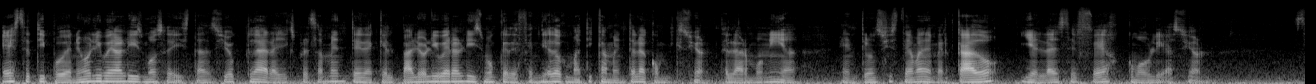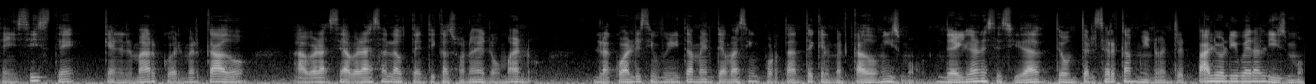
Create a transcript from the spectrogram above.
Este tipo de neoliberalismo se distanció clara y expresamente de aquel paleoliberalismo que defendía dogmáticamente la convicción de la armonía entre un sistema de mercado y el laissez-faire como obligación. Se insiste que en el marco del mercado se abraza la auténtica zona de lo humano, la cual es infinitamente más importante que el mercado mismo, de ahí la necesidad de un tercer camino entre el paleoliberalismo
